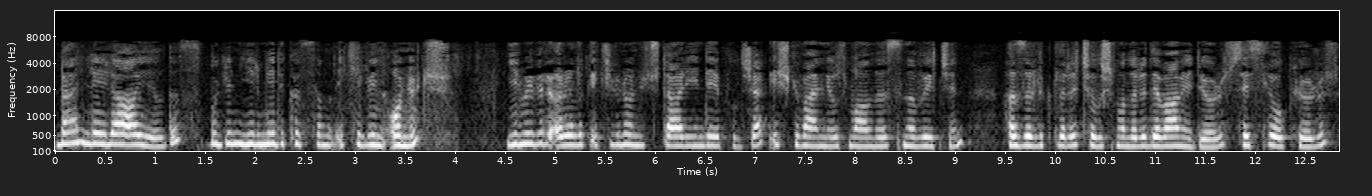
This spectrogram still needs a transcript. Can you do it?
Ben Leyla Ayıldız. Bugün 27 Kasım 2013, 21 Aralık 2013 tarihinde yapılacak iş güvenliği uzmanlığı sınavı için hazırlıklara, çalışmalara devam ediyoruz. Sesli okuyoruz.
